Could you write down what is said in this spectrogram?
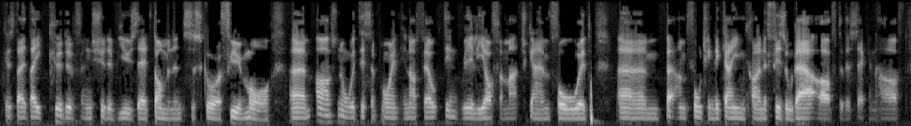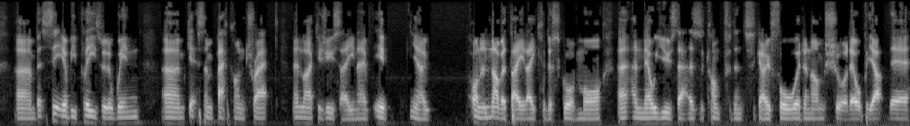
because they, they could have and should have used their dominance to score a few more. Um, Arsenal were disappointing. I felt didn't really offer much going forward, um, but unfortunately the game kind of fizzled out after the second half. Um, but City will be pleased with a win, um, get them back on track, and like as you say, you know, if you know on another day they could have scored more, uh, and they'll use that as the confidence to go forward. And I'm sure they'll be up there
